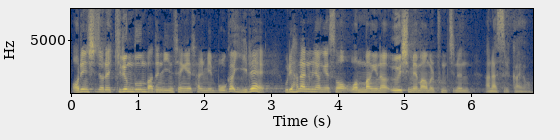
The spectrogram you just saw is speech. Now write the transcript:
어린 시절에 기름 부음 받은 인생의 삶이 뭐가 이래 우리 하나님을 향해서 원망이나 의심의 마음을 품지는 않았을까요?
